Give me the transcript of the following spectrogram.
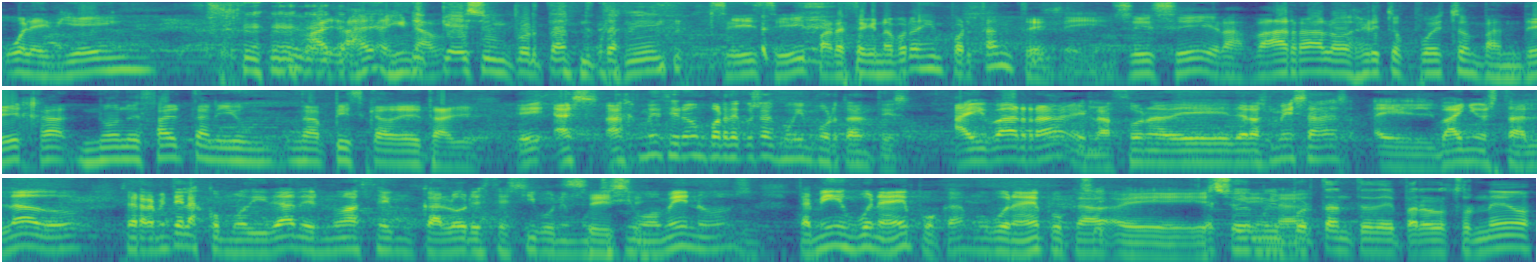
huele bien hay, que es importante también. Sí, sí, parece que no, pero es importante. Sí, sí, las barras, los gritos puestos en bandeja, no le falta ni una pizca de detalle. Eh, has, mencionado un par de cosas muy importantes. Hay barra en la zona de, las mesas, el baño está al lado, realmente las comodidades no hacen un calor excesivo ni muchísimo menos. También es buena época, muy buena época. Eh, Eso es muy importante para los torneos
